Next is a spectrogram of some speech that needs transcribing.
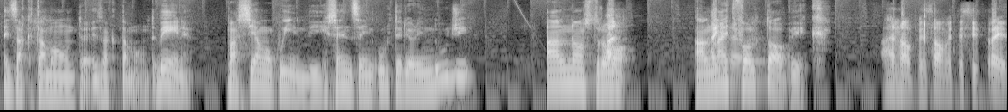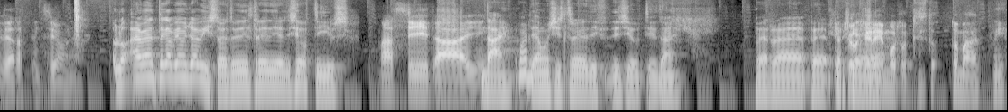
Esattamente, esattamente. Bene, passiamo quindi senza in- ulteriori indugi al nostro Al- al. Nightfall topic. Ah no, pensavo mettessi il trailer, attenzione. Lo, è un evento che abbiamo già visto, avete visto il trailer di Sea of Thieves? Ma sì, dai. Dai, guardiamoci il trailer di, di Sea of Thieves, dai. Per, eh, per- perché giocheremo tutti domani.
